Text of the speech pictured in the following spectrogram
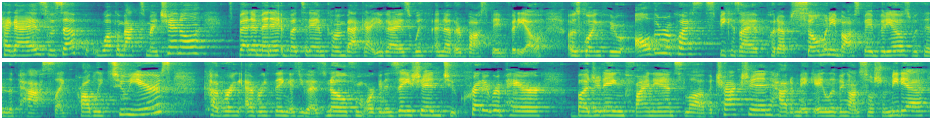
Hey guys, what's up? Welcome back to my channel. It's been a minute, but today I'm coming back at you guys with another Boss Babe video. I was going through all the requests because I have put up so many Boss Babe videos within the past like probably two years, covering everything, as you guys know, from organization to credit repair, budgeting, finance, law of attraction, how to make a living on social media.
